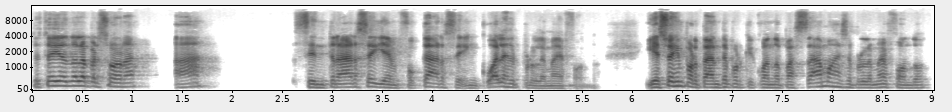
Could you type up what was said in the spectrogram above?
Te estoy ayudando a la persona a centrarse y a enfocarse en cuál es el problema de fondo. Y eso es importante porque cuando pasamos a ese problema de fondo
